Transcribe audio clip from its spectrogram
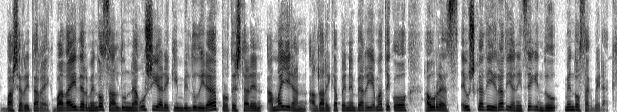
baserritarrek. Bada Ider Mendoza aldun nagusiarekin bildu dira protestaren amaieran aldarrikapenen berri emateko aurrez Euskadi irratian hitz egin du Mendozak berak.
